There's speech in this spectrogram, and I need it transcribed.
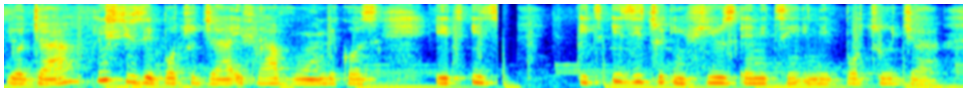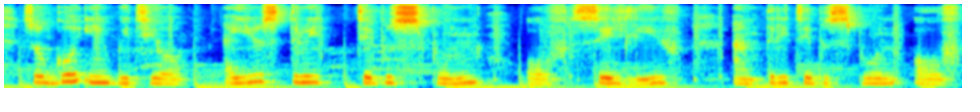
your jar. Please use a bottle jar if you have one because it is it's easy to infuse anything in a bottle jar. So go in with your I use 3 tablespoon of sage leaf and 3 tablespoon of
